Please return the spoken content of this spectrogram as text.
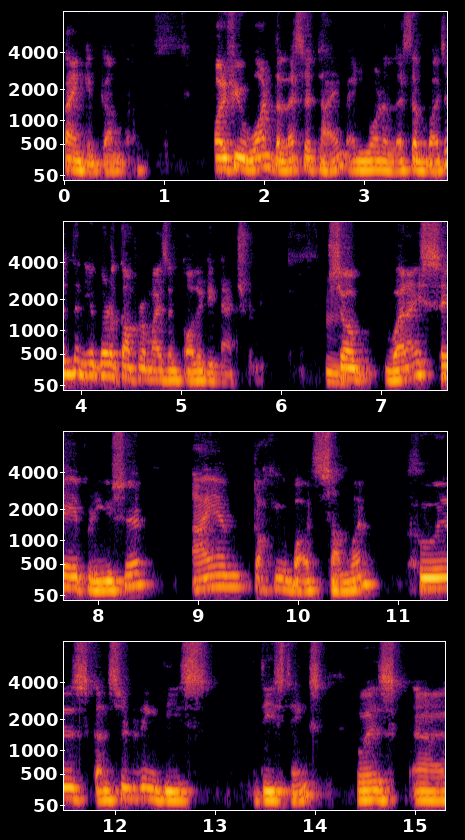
time can come down. Or if you want the lesser time and you want a lesser budget, then you're going to compromise on quality naturally. Mm. So when I say producer, I am talking about someone who is considering these these things who is uh,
